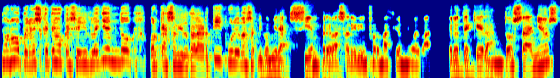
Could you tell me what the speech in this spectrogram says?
No, no, pero es que tengo que seguir leyendo porque ha salido tal artículo y va a salir. Digo, mira, siempre va a salir información nueva, pero te quedan dos años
